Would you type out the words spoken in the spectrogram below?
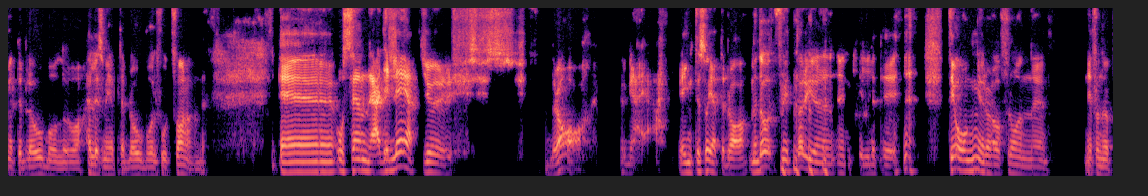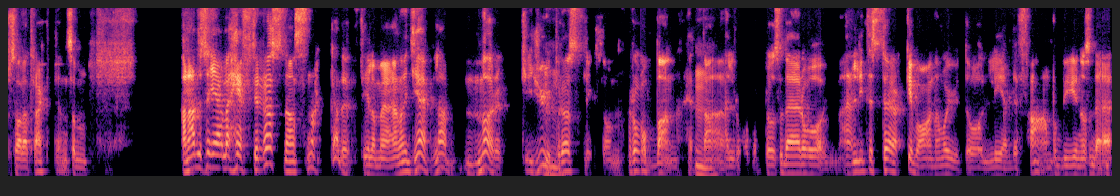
heter Blowball då, eller som heter Blowball fortfarande. Eh, och sen, ja, det lät ju bra. Ja, inte så jättebra. Men då flyttade ju en, en kille till, till Ånge då, från, eh, från Uppsala-trakten som han hade så jävla häftig röst när han snackade till och med. Han hade en jävla mörk, djup mm. röst liksom. Robban hette mm. han, eller Robert och sådär. Och han lite stökig var han. Han var ute och levde fan på byn och sådär.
